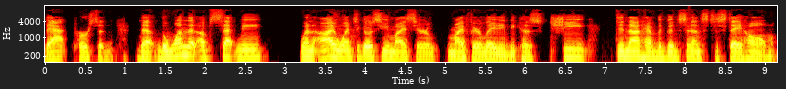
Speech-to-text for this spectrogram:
that person, that the one that upset me when I went to go see my, my Fair Lady because she did not have the good sense to stay home.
